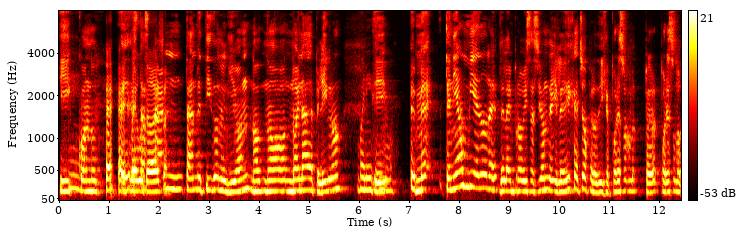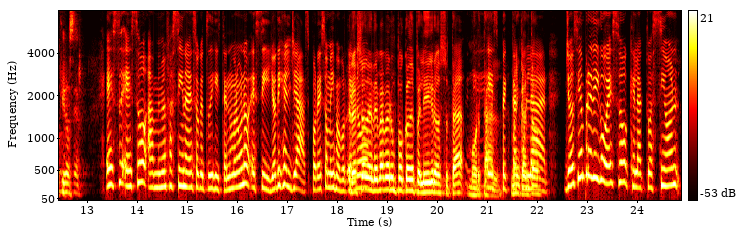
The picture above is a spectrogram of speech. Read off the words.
Y cuando estás tan, tan, metido en el guion, no, no, no hay nada de peligro. Buenísimo. Y me, tenía un miedo de, la improvisación y le dije, hecho, pero dije, por eso, por eso lo quiero hacer. Es, eso a mí me fascina eso que tú dijiste. Número uno, eh, sí, yo dije el jazz, por eso mismo. Porque Pero eso debe haber un poco de peligro, eso está mortal. Espectacular. Yo siempre digo eso, que la actuación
